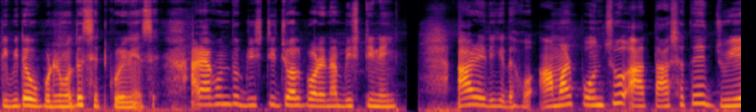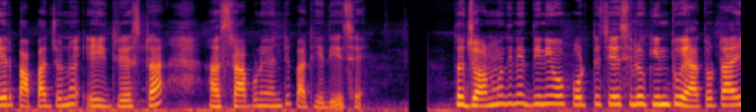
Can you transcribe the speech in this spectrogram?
টিভিটা উপরের মধ্যে সেট করে নিয়েছে। আর এখন তো বৃষ্টির জল পড়ে না, বৃষ্টি নেই। আর এদিকে দেখো, আমার পঞ্চু আর তার সাথে জুইয়ের পাপার জন্য এই ড্রেসটা শ্রাবণী আন্টি পাঠিয়ে দিয়েছে। তো জন্মদিনের দিনে ও পড়তে চেয়েছিল, কিন্তু এতটাই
